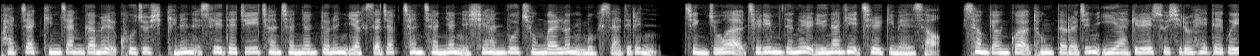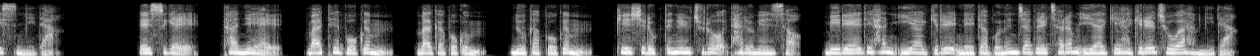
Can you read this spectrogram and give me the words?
바짝 긴장감을 고조시키는 세대주의 전천년 또는 역사적 전천년 시한부 종말론 목사들은 징조와 재림 등을 유난히 즐기면서 성경과 동떨어진 이야기를 수시로 해대고 있습니다. 에스겔, 다니엘, 마태복음, 마가복음, 누가복음, 계시록 등을 주로 다루면서 미래에 대한 이야기를 내다보는 자들처럼 이야기하기를 좋아합니다.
